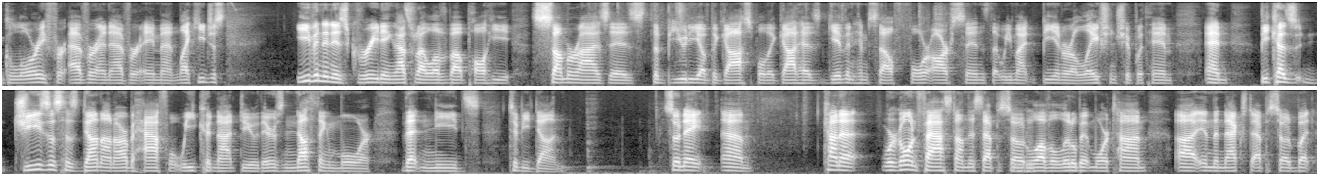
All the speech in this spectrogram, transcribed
glory forever and ever. Amen. Like he just, even in his greeting, that's what I love about Paul. He summarizes the beauty of the gospel that God has given himself for our sins, that we might be in a relationship with him. And because Jesus has done on our behalf what we could not do, there's nothing more that needs to be done. So Nate, um, kind of we're going fast on this episode. Mm-hmm. We'll have a little bit more time uh, in the next episode, but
